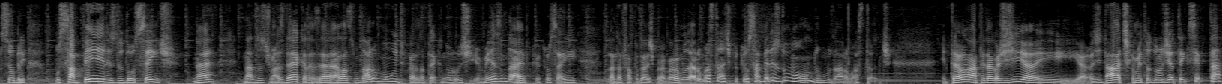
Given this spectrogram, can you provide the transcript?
sobre os saberes do docente, né? Nas últimas décadas, é, elas mudaram muito por causa da tecnologia. Mesmo da época que eu saí lá da faculdade para agora, mudaram bastante, porque os saberes do mundo mudaram bastante. Então, a pedagogia e a didática, a metodologia tem que sempre estar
